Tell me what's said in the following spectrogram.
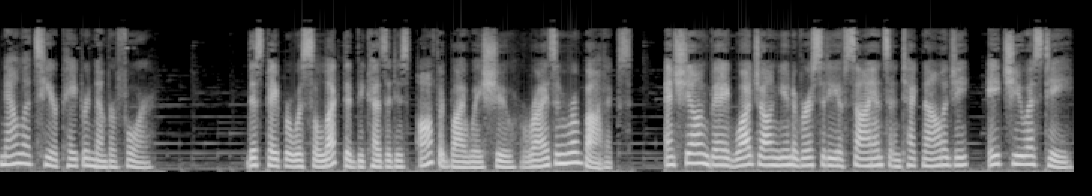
Now let's hear paper number 4. This paper was selected because it is authored by Wei Xu Horizon Robotics and Xiang Bai Huazhong University of Science and Technology, HUST.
